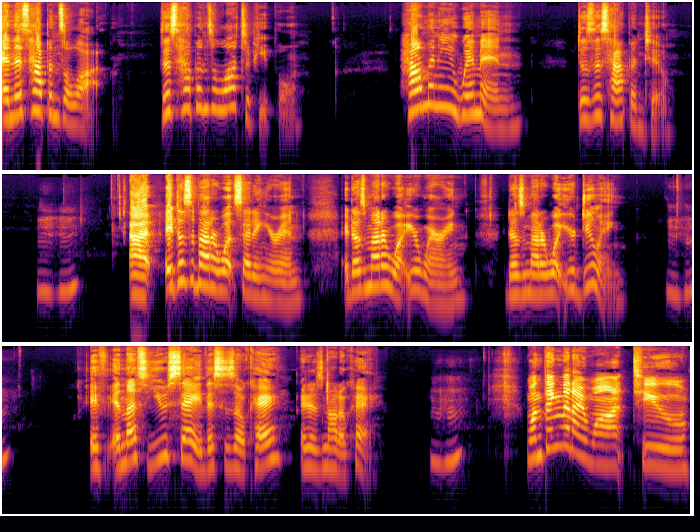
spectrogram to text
And this happens a lot. This happens a lot to people how many women does this happen to mm-hmm. it doesn't matter what setting you're in it doesn't matter what you're wearing it doesn't matter what you're doing Mm-hmm. if unless you say this is okay it is not okay Mm-hmm. One thing that I want to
